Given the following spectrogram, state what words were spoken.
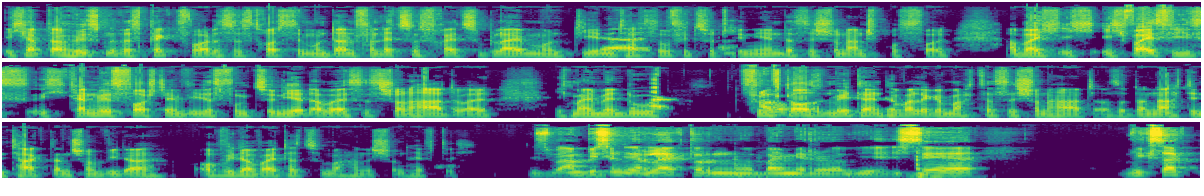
ich habe da höchsten Respekt vor. Das ist trotzdem, und dann verletzungsfrei zu bleiben und jeden ja, Tag so viel zu trainieren, das ist schon anspruchsvoll. Aber ich, ich, ich weiß, wie es, ich kann mir es vorstellen, wie das funktioniert, aber es ist schon hart, weil ich meine, wenn du 5000 Meter Intervalle gemacht hast, ist schon hart. Also danach den Tag dann schon wieder, auch wieder weiterzumachen, ist schon heftig. Es war ein bisschen Erleichterung bei mir. Ich sehe, wie gesagt,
